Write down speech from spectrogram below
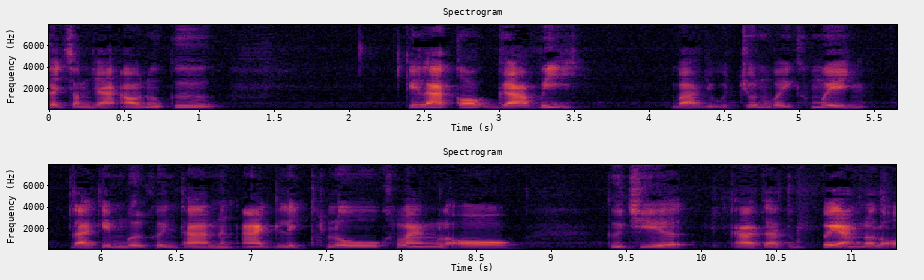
កិច្ចសន្យាឲ្យនោះគឺកីឡាករ Gavi បាទយុវជនវ័យក្មេងដែលគេមើលឃើញថានឹងអាចលេចធ្លោខ្លាំងល្អគឺជាគេថាទំពាំងដ៏ល្អ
